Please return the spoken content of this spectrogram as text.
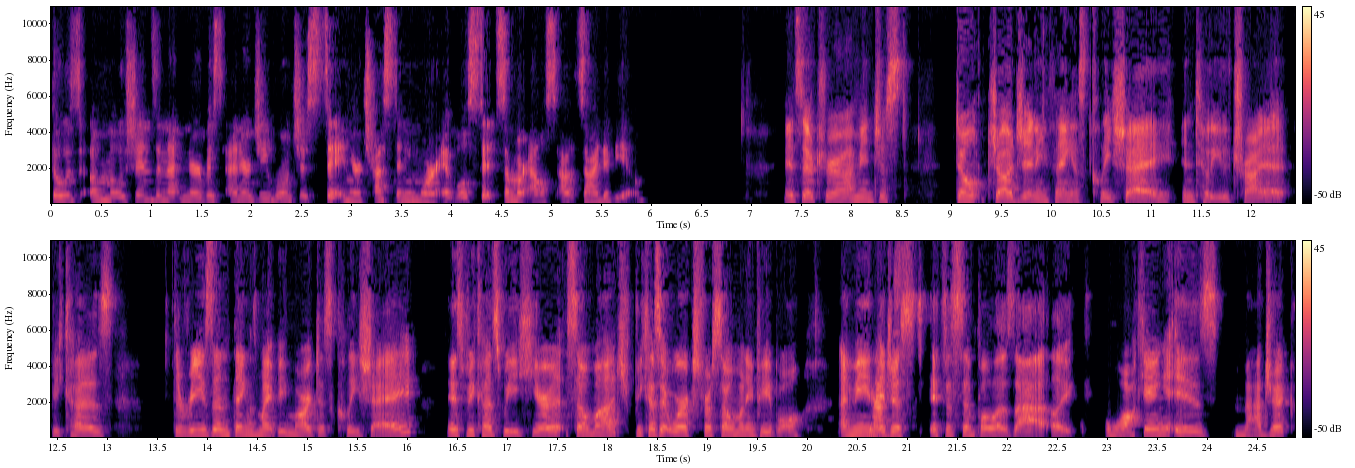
those emotions and that nervous energy won't just sit in your chest anymore. It will sit somewhere else outside of you. It's so true. I mean, just don't judge anything as cliche until you try it because the reason things might be marked as cliche is because we hear it so much because it works for so many people. I mean, yes. it just it's as simple as that. Like walking is magic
